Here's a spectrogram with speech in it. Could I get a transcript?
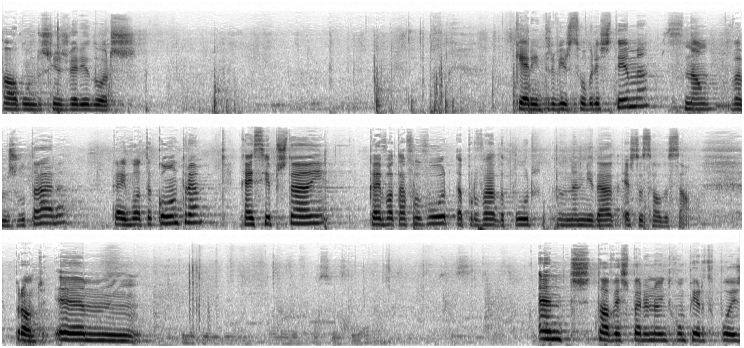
algum dos senhores vereadores quer intervir sobre este tema. Se não, vamos votar. Quem vota contra? Quem se abstém? Quem vota a favor? Aprovada por unanimidade esta saudação. Pronto. Hum, antes, talvez para não interromper depois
